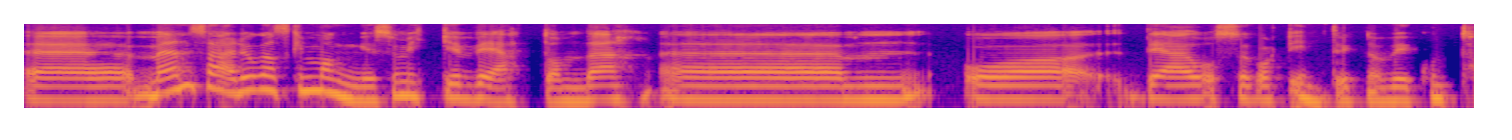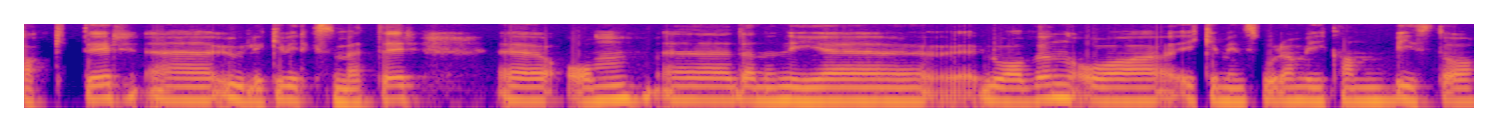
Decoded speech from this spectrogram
Eh, men så er det jo ganske mange som ikke vet om det. Eh, og det er jo også vårt inntrykk når vi kontakter eh, ulike virksomheter om denne nye loven, og ikke minst hvordan vi kan bistå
